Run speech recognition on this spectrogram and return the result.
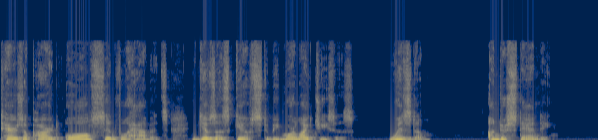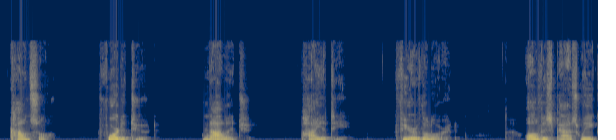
tears apart all sinful habits and gives us gifts to be more like Jesus wisdom, understanding, counsel, fortitude, knowledge, piety, fear of the Lord. All this past week,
